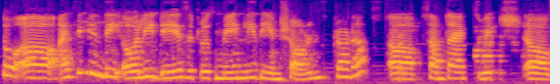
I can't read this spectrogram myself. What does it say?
So uh, I think in the early days it was mainly the insurance products, uh, sometimes which uh,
